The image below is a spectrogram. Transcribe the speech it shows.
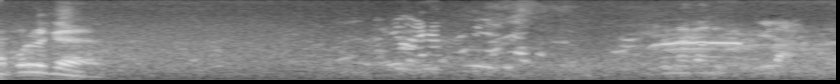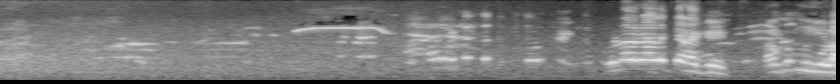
எப்படி இருக்கு எனக்கு பக்கமும் கூட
